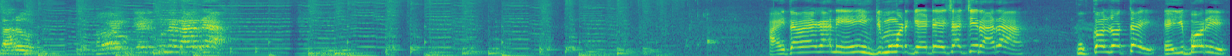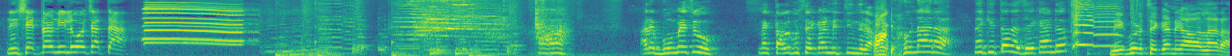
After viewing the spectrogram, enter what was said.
సారు. అయితమే కానీ ఇంటి ముంగట గేట్ వేసి వచ్చి రారా. కుక్కలు చూస్తాయి వెయ్యిపోరి నేను చెట్లో నీళ్ళు పోసేస్తా అరే భూమేశు నాకు తలుపు సెకండ్ ఇచ్చిందిరా. అవునారా? నాకు ఇస్తుందా సెకండ్ నీకు కూడా సెకండ్ కావాలన్నారా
